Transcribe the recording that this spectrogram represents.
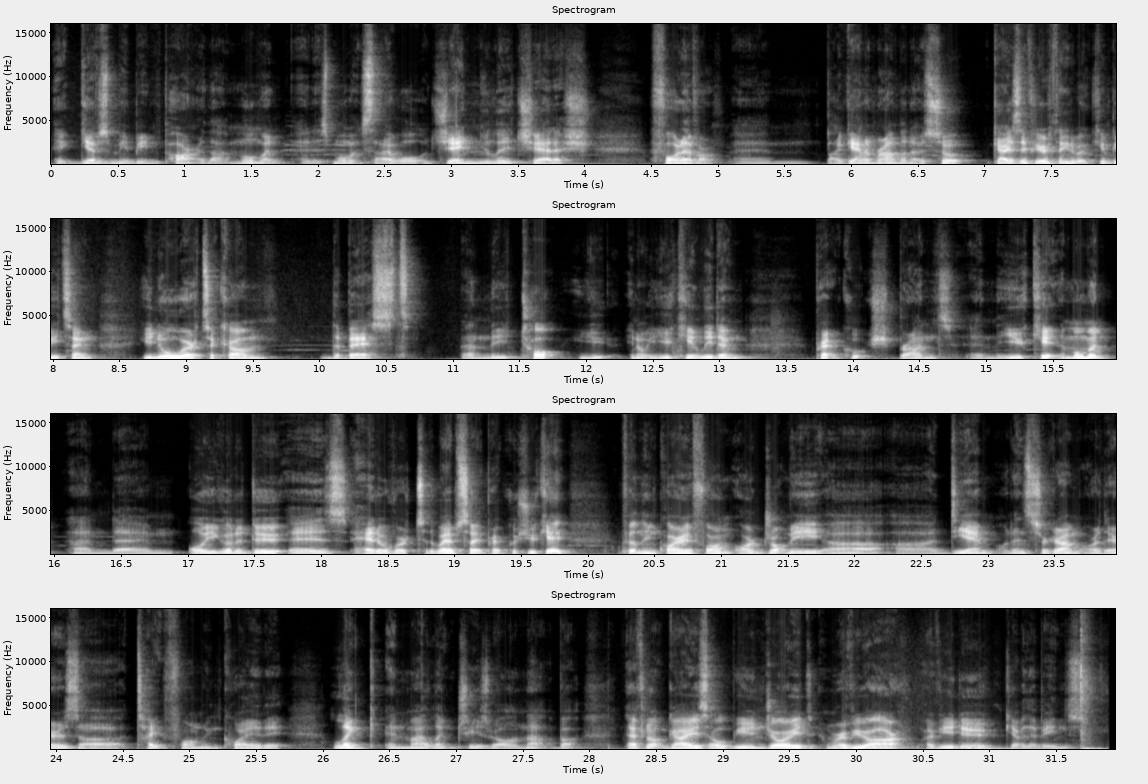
it gives me being part of that moment, and it's moments that I will genuinely cherish forever. Um, but again, I'm rambling now. So, guys, if you're thinking about competing, you know where to come. The best and the top, you know, UK leading prep coach brand in the UK at the moment. And um, all you got to do is head over to the website Prep Coach UK, fill the inquiry form, or drop me a, a DM on Instagram, or there's a Typeform inquiry link in my link tree as well on that. But if not, guys, I hope you enjoyed. And wherever you are, whatever you do, give it the beans.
